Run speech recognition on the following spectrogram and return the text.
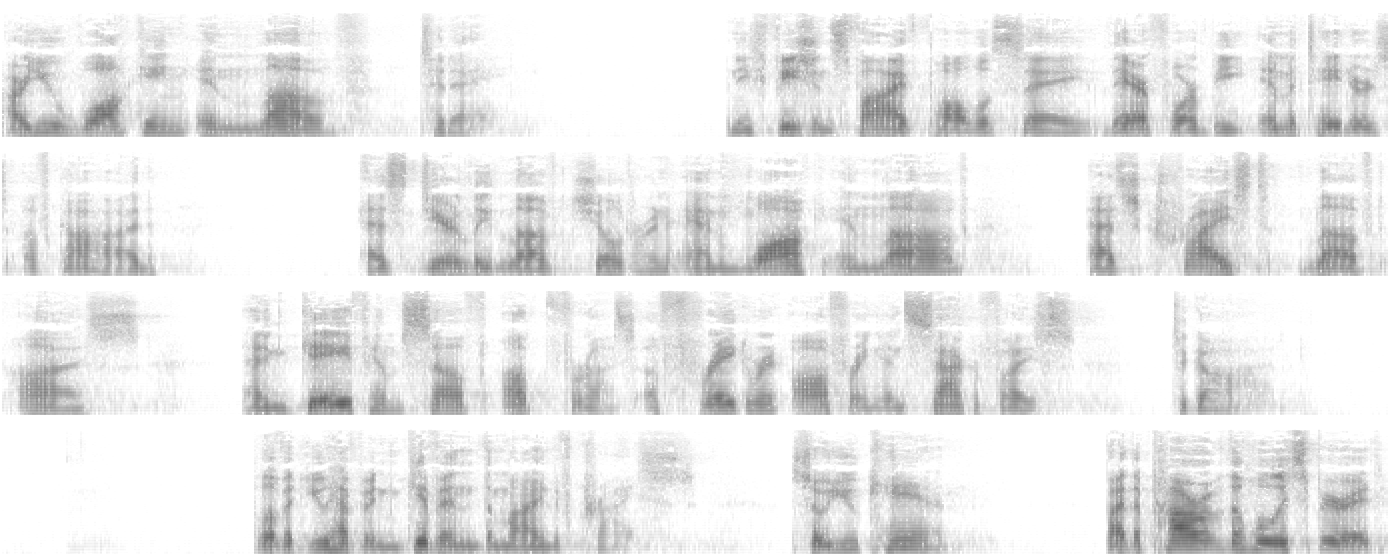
are you walking in love today? In Ephesians 5, Paul will say, Therefore, be imitators of God as dearly loved children and walk in love as Christ loved us and gave himself up for us, a fragrant offering and sacrifice to God. Beloved, you have been given the mind of Christ. So you can, by the power of the Holy Spirit,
